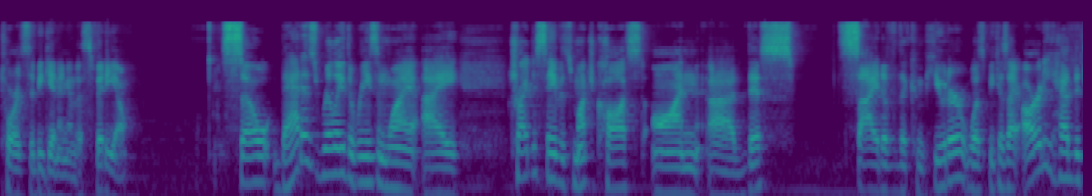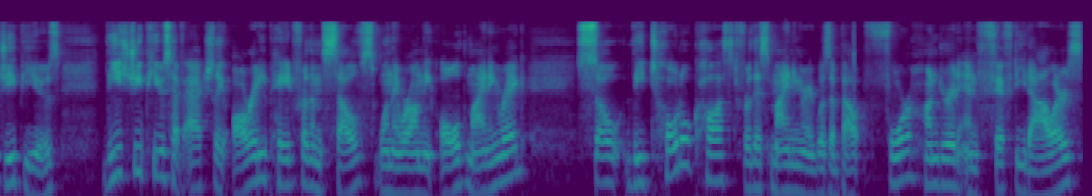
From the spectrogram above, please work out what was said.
towards the beginning of this video. So that is really the reason why I tried to save as much cost on uh, this side of the computer was because I already had the GPUs. These GPUs have actually already paid for themselves when they were on the old mining rig. So the total cost for this mining rig was about $450.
